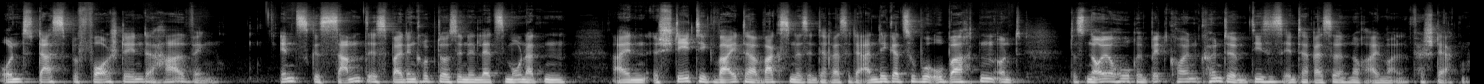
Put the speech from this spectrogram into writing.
und das bevorstehende Halving. Insgesamt ist bei den Kryptos in den letzten Monaten ein stetig weiter wachsendes Interesse der Anleger zu beobachten und das neue Hoch im Bitcoin könnte dieses Interesse noch einmal verstärken.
